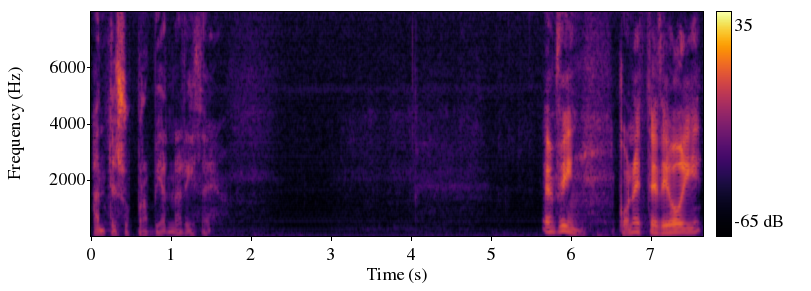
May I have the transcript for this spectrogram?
ante sus propias narices. En fin, con este de hoy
